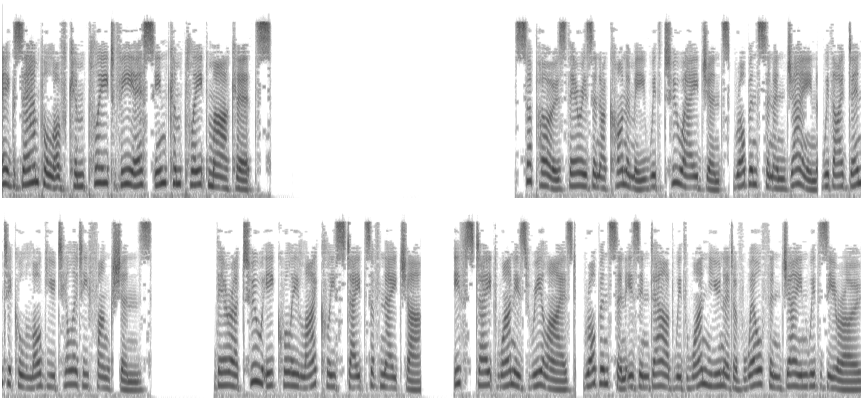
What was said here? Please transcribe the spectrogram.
Example of complete vs incomplete markets Suppose there is an economy with two agents Robinson and Jane with identical log utility functions. There are two equally likely states of nature. If state 1 is realized, Robinson is endowed with one unit of wealth and Jane with zero.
